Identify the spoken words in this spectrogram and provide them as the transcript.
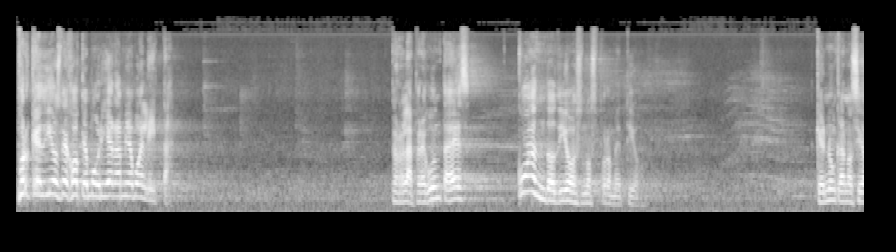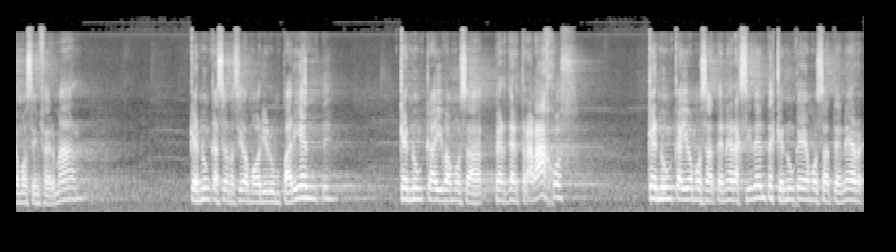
¿Por qué Dios dejó que muriera mi abuelita? Pero la pregunta es, ¿cuándo Dios nos prometió? Que nunca nos íbamos a enfermar, que nunca se nos iba a morir un pariente, que nunca íbamos a perder trabajos, que nunca íbamos a tener accidentes, que nunca íbamos a tener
